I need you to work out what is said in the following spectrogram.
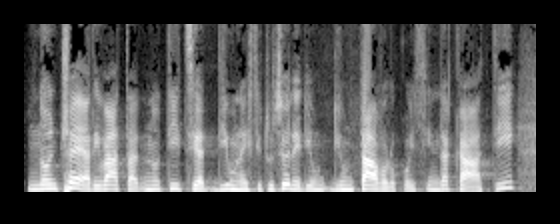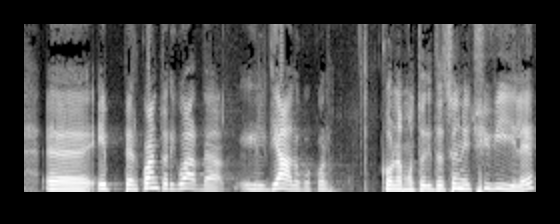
Non c'è arrivata notizia di una istituzione di un, di un tavolo con i sindacati eh, e per quanto riguarda il dialogo col con la motorizzazione civile,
